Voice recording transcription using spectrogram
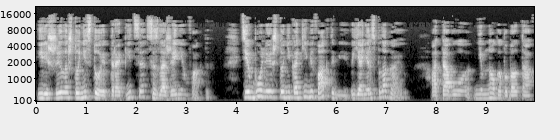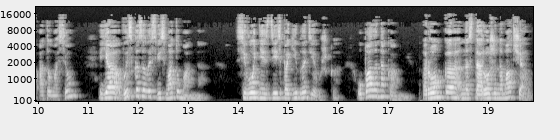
и решила, что не стоит торопиться с изложением фактов. Тем более, что никакими фактами я не располагаю. Оттого, немного поболтав о том о сём, я высказалась весьма туманно. Сегодня здесь погибла девушка, упала на камни. Ромка настороженно молчал.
